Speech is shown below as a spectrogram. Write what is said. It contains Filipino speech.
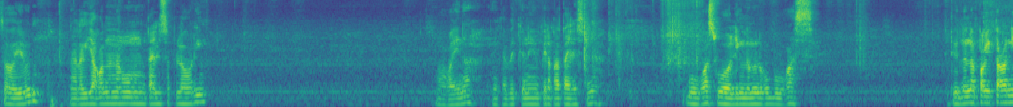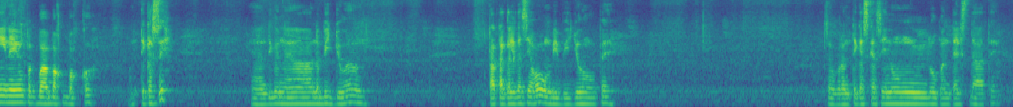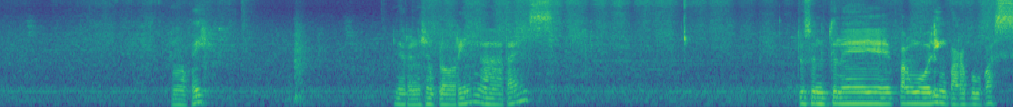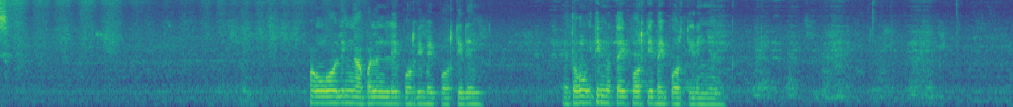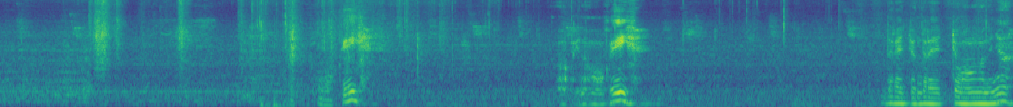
So, yun. Nalagyan ko na ng tiles sa flooring. Okay na. Nakabit ko na yung pinaka-tiles niya. Bukas, walling naman ako bukas. Hindi na napakita kanina yung pagbabakbak ko. Ang tigas eh. Kaya hindi ko na nabidyohan. Tatagal kasi ako kung bibidyohan ko pa eh. Sobrang tigas kasi nung lumang tiles dati. Okay. Meron na siyang flooring na tiles. Susunod ko na eh, pang walling para bukas. Pang walling nga pala nila eh, 40 by 40 din. Itong itim na tayo 40 by 40 rin yan. Okay. Okay na okay. Diretso diretso ang ano niya.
